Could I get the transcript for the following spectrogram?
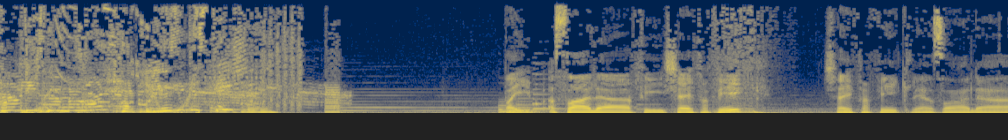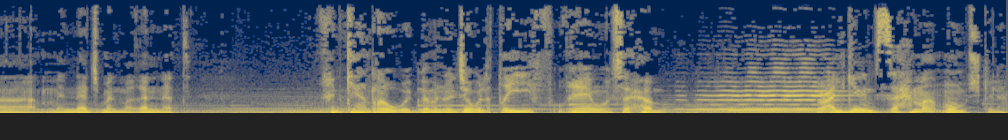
Saudi's number one hit music station. طيب أصالة في شايفة فيك. شايفة فيك لأصالة من نجم غنت خلينا نروق بما إنه الجو لطيف وغيم وسحب. وعالقين بالزحمة مو مشكلة.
